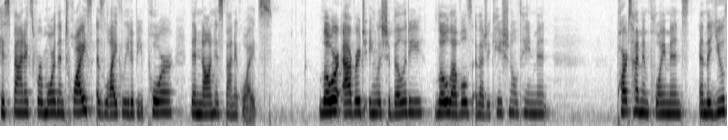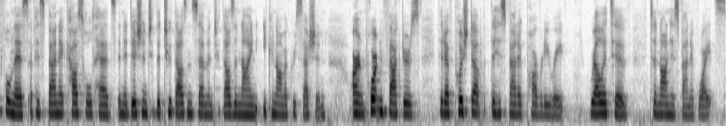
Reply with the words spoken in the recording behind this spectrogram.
Hispanics were more than twice as likely to be poor than non Hispanic whites lower average English ability, low levels of educational attainment, part time employment, and the youthfulness of Hispanic household heads, in addition to the 2007 2009 economic recession, are important factors that have pushed up the Hispanic poverty rate relative to non Hispanic whites.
